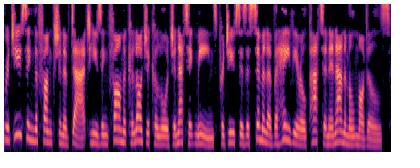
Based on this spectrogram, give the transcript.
Reducing the function of DAT using pharmacological or genetic means produces a similar behavioral pattern in animal models.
